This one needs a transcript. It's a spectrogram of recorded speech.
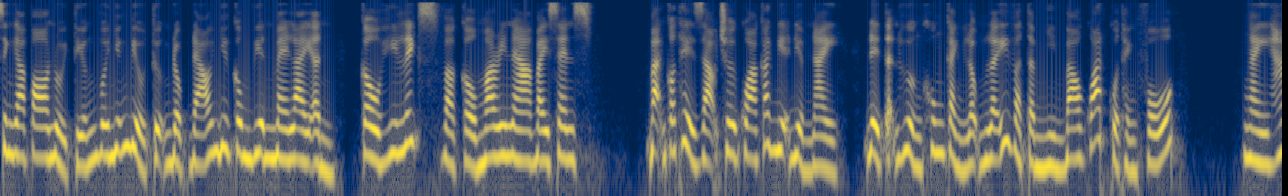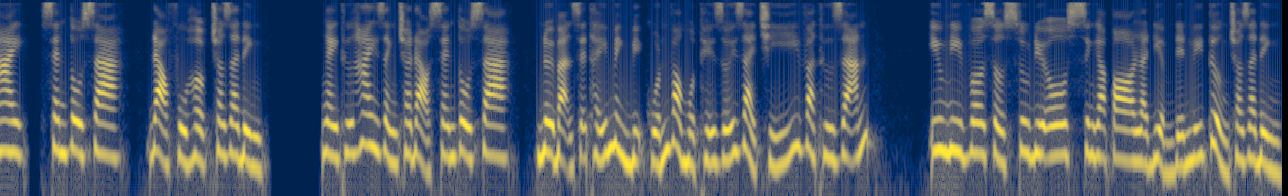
Singapore nổi tiếng với những biểu tượng độc đáo như công viên Merlion, cầu Helix và cầu Marina Bay Sands. Bạn có thể dạo chơi qua các địa điểm này, để tận hưởng khung cảnh lộng lẫy và tầm nhìn bao quát của thành phố. Ngày 2, Sentosa, đảo phù hợp cho gia đình. Ngày thứ hai dành cho đảo Sentosa, nơi bạn sẽ thấy mình bị cuốn vào một thế giới giải trí và thư giãn. Universal Studios Singapore là điểm đến lý tưởng cho gia đình,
